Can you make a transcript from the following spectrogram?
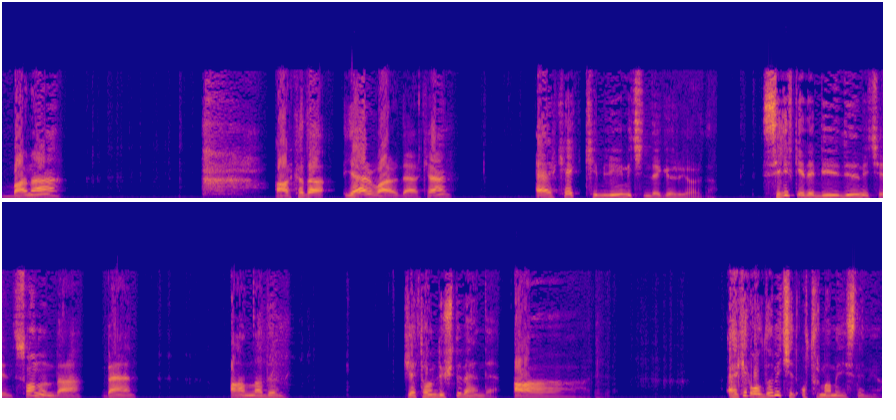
bana arkada yer var derken erkek kimliğim içinde görüyordu. Silifke'de büyüdüğüm için sonunda ben anladım. Jeton düştü bende. Aa dedim. Erkek olduğum için oturmamı istemiyor.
